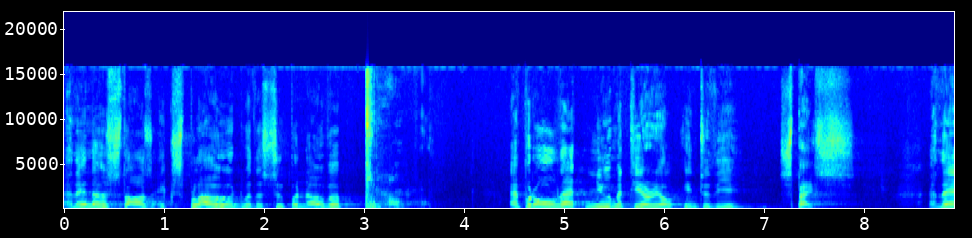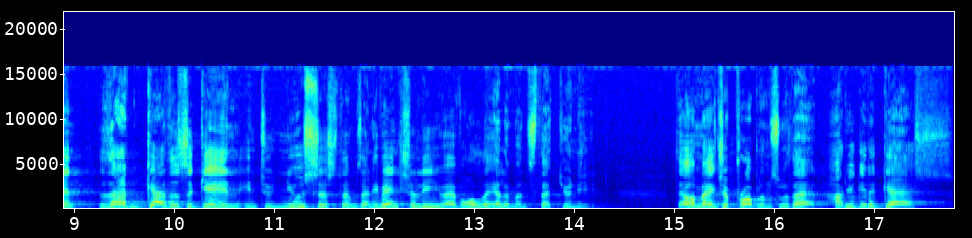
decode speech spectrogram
and then those stars explode with a supernova and put all that new material into the space. And then that gathers again into new systems, and eventually you have all the elements that you need. There are major problems with that. How do you get a gas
